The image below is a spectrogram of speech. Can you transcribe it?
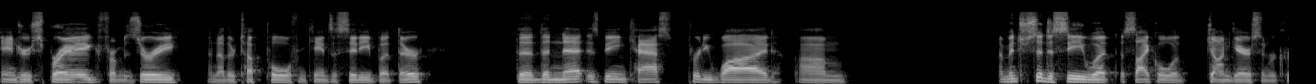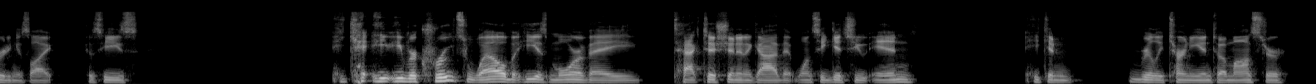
Andrew Sprague from Missouri, another tough pull from Kansas City, but they're the the net is being cast pretty wide. Um, I'm interested to see what a cycle with John Garrison recruiting is like because he's he can he he recruits well, but he is more of a tactician and a guy that once he gets you in, he can really turn you into a monster.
